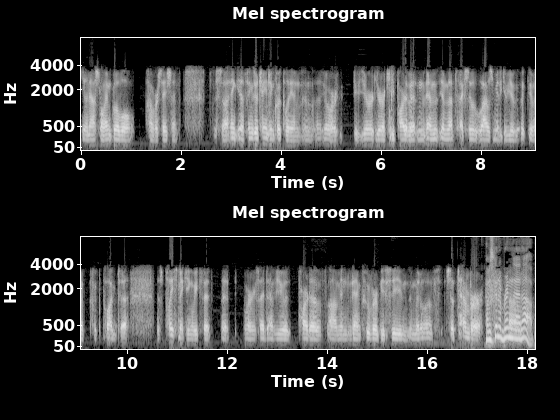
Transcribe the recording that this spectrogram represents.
you know national and global conversation. So I think you know, things are changing quickly, and, and you're you're you're a key part of it, and and, and that actually allows me to give you a, give a quick plug to this placemaking week that that we're excited to have you as part of um, in Vancouver, BC, in the middle of September. I was going to bring um, that up.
